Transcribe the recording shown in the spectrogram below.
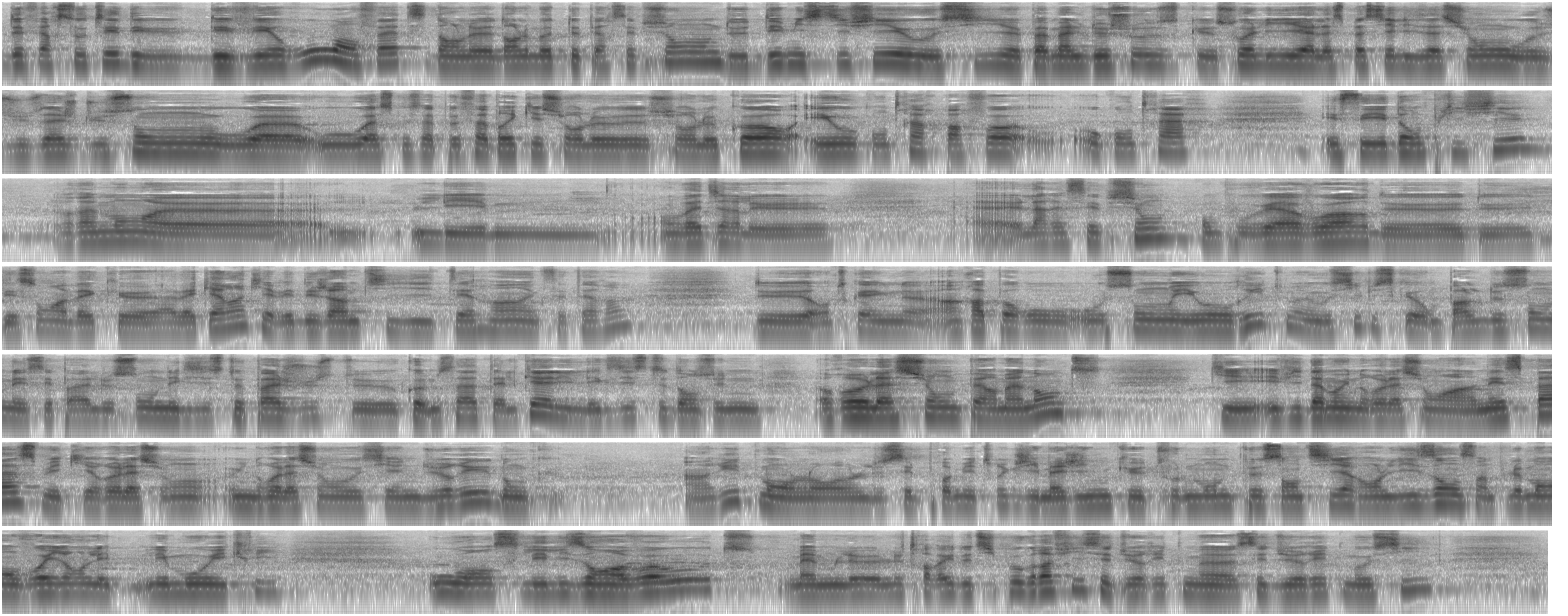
de faire sauter des, verrous en fait dans le, dans le mode de perception, de démystifier aussi euh, pas mal de choses que soit liées à la spatialisation aux usages du son ou, euh, ou, à ce que ça peut fabriquer sur le, sur le corps et au contraire parfois au contraire essayer d'amplifier vraiment euh, les on va dire la réception qu'on pouvait avoir de, des sons avec, avec Alain, qui avait déjà un petit terrain, etc. En tout cas un rapport au, son et au rythme aussi, puisqu'on parle de son, mais c'est pas le son n'existe pas juste comme ça tel quel, il existe dans une relation permanente qui est évidemment une relation à un espace, mais qui est relation, une relation aussi à une durée. Donc un rythme, c'est le premier truc, j'imagine, que tout le monde peut sentir en lisant, simplement en voyant les, mots écrits ou en les lisant à voix haute. Même le, travail de typographie, c'est du c'est du rythme aussi.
